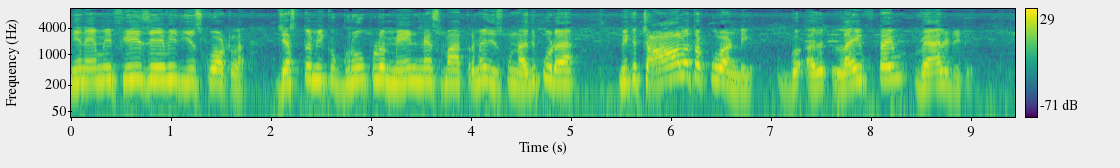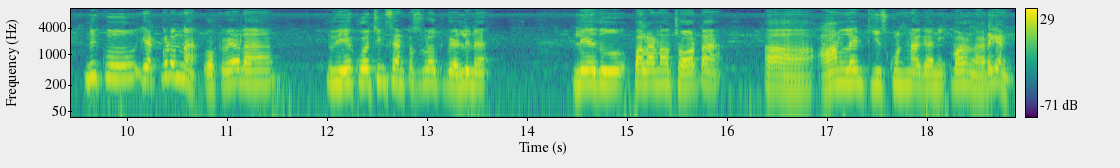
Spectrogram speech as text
నేనేమి ఫీజు ఏమీ తీసుకోవట్లే. జస్ట్ మీకు గ్రూప్లో మెయింటెనెన్స్ మాత్రమే తీసుకున్నాను అది కూడా మీకు చాలా తక్కువ అండి. అది లైఫ్ టైం వ్యాలిడిటీ. నీకు ఎక్కడున్నా ఒకవేళ నువ్వు ఏ కోచింగ్ సెంటర్స్లోకి వెళ్ళినా లేదు పలానా చోట ఆన్లైన్ తీసుకుంటున్నా కానీ వాళ్ళని అడగండి.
